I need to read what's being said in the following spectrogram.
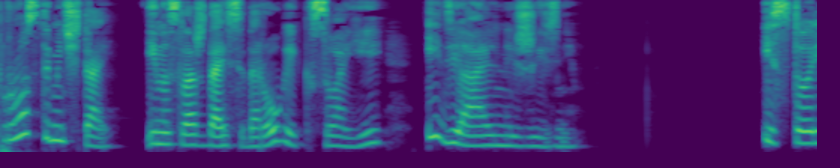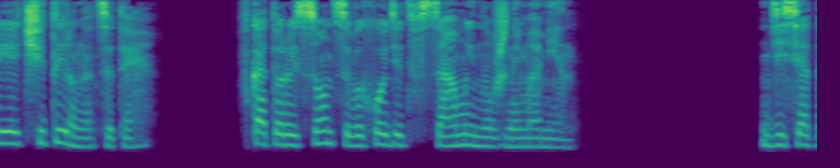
просто мечтай и наслаждайся дорогой к своей идеальной жизни. История 14, в которой солнце выходит в самый нужный момент. 10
